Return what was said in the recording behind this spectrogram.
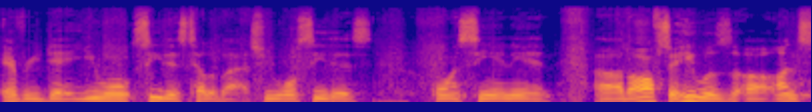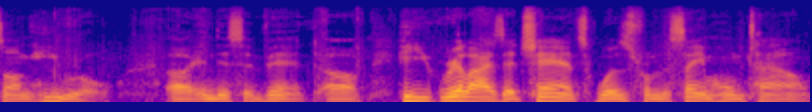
every day. You won't see this televised. You won't see this on CNN. Uh, the officer, he was an unsung hero uh, in this event. Uh, he realized that Chance was from the same hometown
